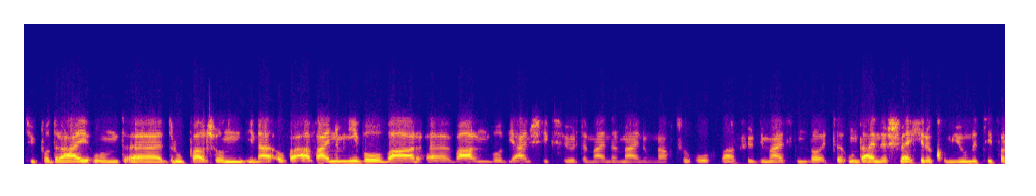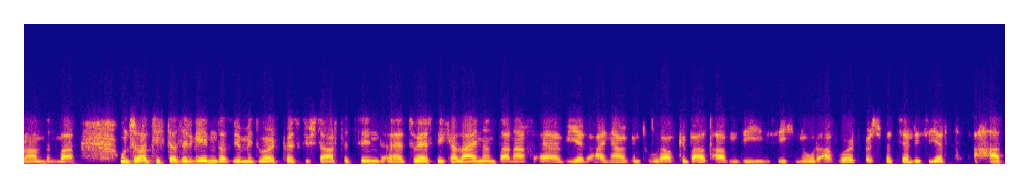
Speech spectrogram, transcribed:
Typo 3 und äh, Drupal schon in, auf, auf, einem Niveau war, äh, waren, wo die Einstiegshürde meiner Meinung nach zu hoch war für die meisten Leute und eine schwächere Community vorhanden war. Und so hat sich das ergeben, dass wir mit WordPress gestartet sind. Äh, zuerst ich alleine und danach äh, wir eine Agentur aufgebaut haben, die sich nur auf WordPress spezialisiert hat.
